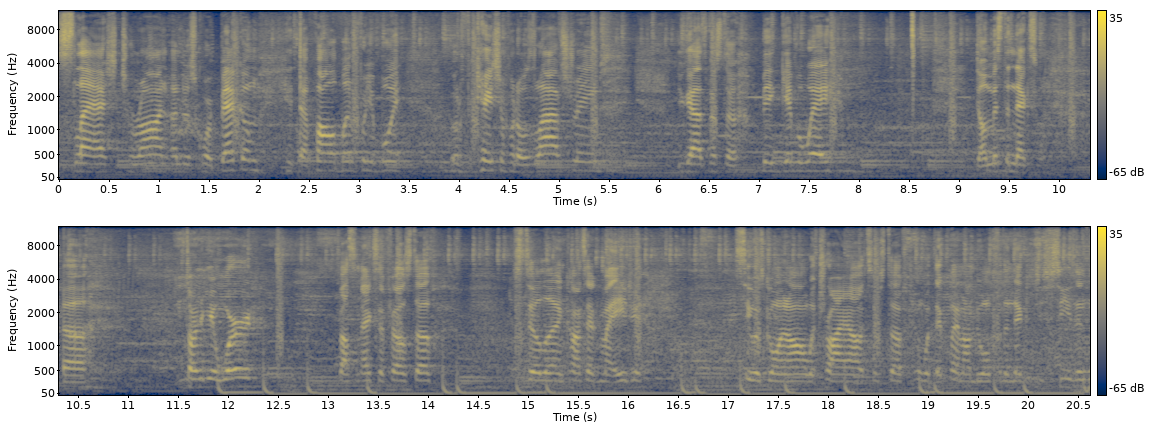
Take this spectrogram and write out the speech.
slash Teron underscore Beckham. Hit that follow button for your boy. Notification for those live streams. You guys missed a big giveaway. Don't miss the next one. Uh, starting to get word about some XFL stuff. Still uh, in contact with my agent. See what's going on with tryouts and stuff and what they plan on doing for the next season.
